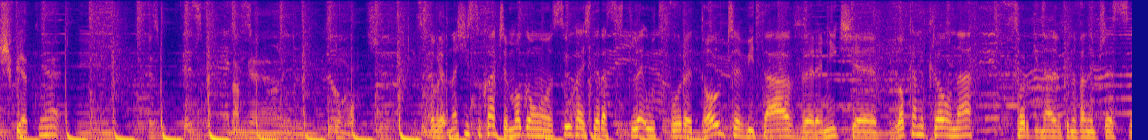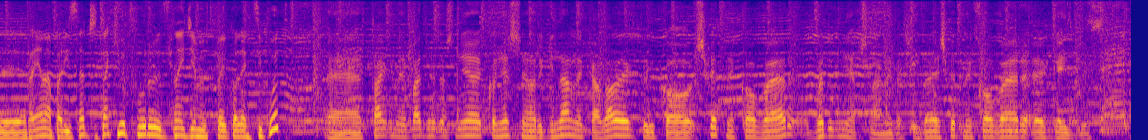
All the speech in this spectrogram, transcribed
świetnie i jest dla mnie dumą. Dobra, nasi słuchacze mogą słuchać teraz w tle utwór Dolce Vita w remiksie Block and Crowna w oryginale wykonywany przez y, Ryana Parisa. Czy taki utwór znajdziemy w twojej kolekcji płyt? E, tak, najbardziej, chociaż nie koniecznie oryginalny kawałek, tylko świetny cover, według mnie przynajmniej tak się wydaje, świetny cover e.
